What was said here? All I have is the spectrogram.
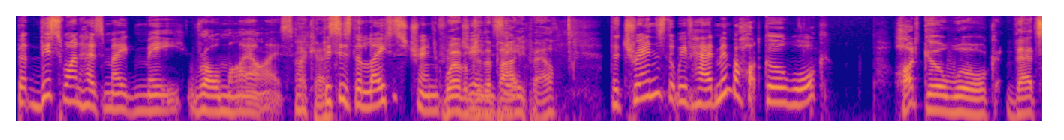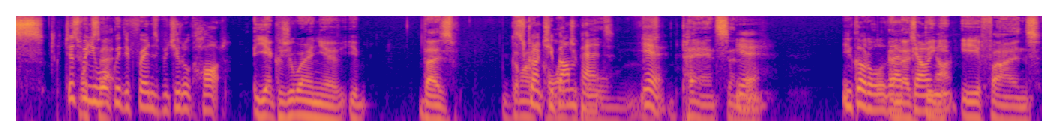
But this one has made me roll my eyes. Okay. This is the latest trend for Welcome Gen to the Z. party, pal. The trends that we've had. Remember Hot Girl Walk? Hot girl walk. That's Just when what's you walk that? with your friends, but you look hot. yeah, because you're wearing your, your those Scrunchy bum pants. Yeah. pants and Yeah. You've got all of and that those going big on. earphones.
